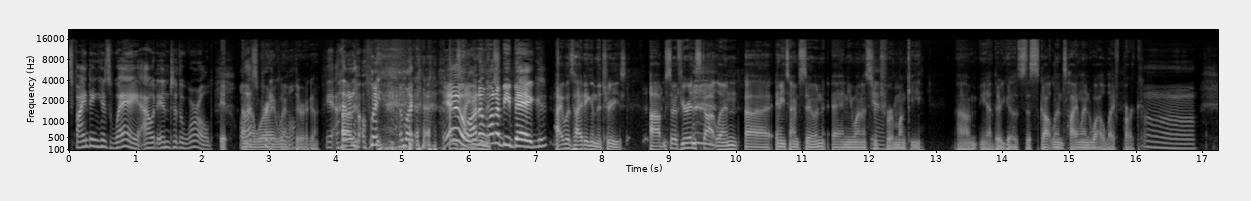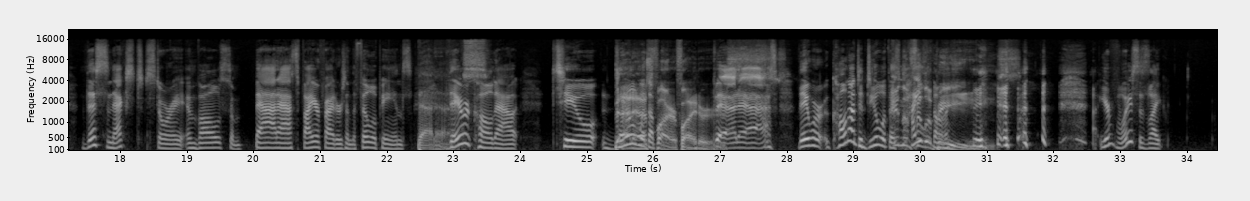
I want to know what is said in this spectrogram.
He's finding his way out into the world. It- well, I don't that's know where I cool. went. There we go. Yeah, I don't Um, know. I'm like, ew, hiding I don't want to be big. I was hiding in the trees. Um, so if you're in Scotland uh, anytime soon and you want to search Yeah. for a monkey, um, yeah, there you go. It's the Scotland's Highland Wildlife Park. Oh, this next story involves some badass firefighters in the Philippines. Badass. They were called out to deal Badass with a firefighters. badass. They were called out to deal with this In the. Philippines. Your voice is like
